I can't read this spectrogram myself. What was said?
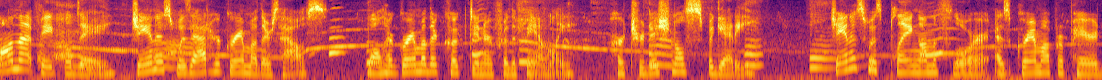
On that fateful day, Janice was at her grandmother's house while her grandmother cooked dinner for the family, her traditional spaghetti. Janice was playing on the floor as Grandma prepared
